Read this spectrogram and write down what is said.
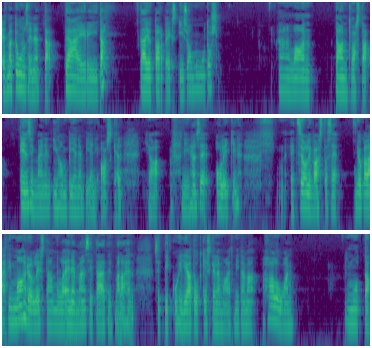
Että mä tunsin, että tämä ei riitä, tämä ei ole tarpeeksi iso muutos, vaan tämä on nyt vasta ensimmäinen ihan pienen pieni askel. Ja niinhän se olikin. Että se oli vasta se, joka lähti mahdollistamaan mulle enemmän sitä, että nyt mä lähden sitten pikkuhiljaa tutkiskelemaan, että mitä mä haluan. Mutta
